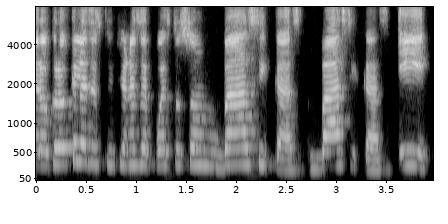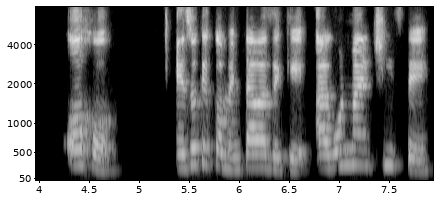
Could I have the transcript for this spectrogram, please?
Pero creo que las descripciones de puestos son básicas, básicas. Y ojo, eso que comentabas de que hago un mal chiste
